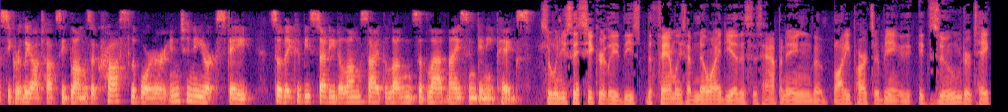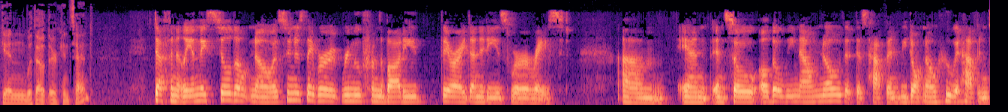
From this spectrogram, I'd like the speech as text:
secretly autopsied lungs across the border into New York State so they could be studied alongside the lungs of lab mice and guinea pigs. So when you say secretly, these the families have no idea this is happening. The body parts are being exhumed or taken without their consent. Definitely, and they still don't know. As soon as they were removed from the body, their identities were erased. Um, and and so, although we now know that this happened, we don't know who it happened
